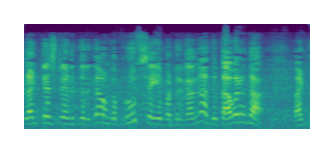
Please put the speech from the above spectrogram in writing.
பிளட் டெஸ்ட் எடுத்திருக்கு. அவங்க ப்ரூஃப் செய்யப்பட்டிருக்காங்க. அது தவறு தான் பட்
